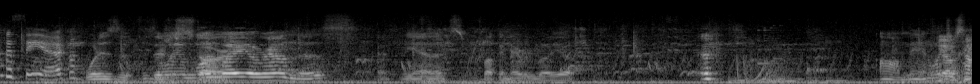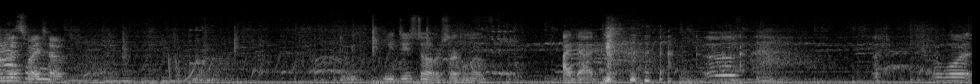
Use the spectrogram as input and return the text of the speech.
See ya. What is it? There's, There's a only star. one way around this. Yeah, that's fucking everybody up. Oh man, what Yo, just come this way, happened? Toad. We do still have a circle move. I died. Uh, I want.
